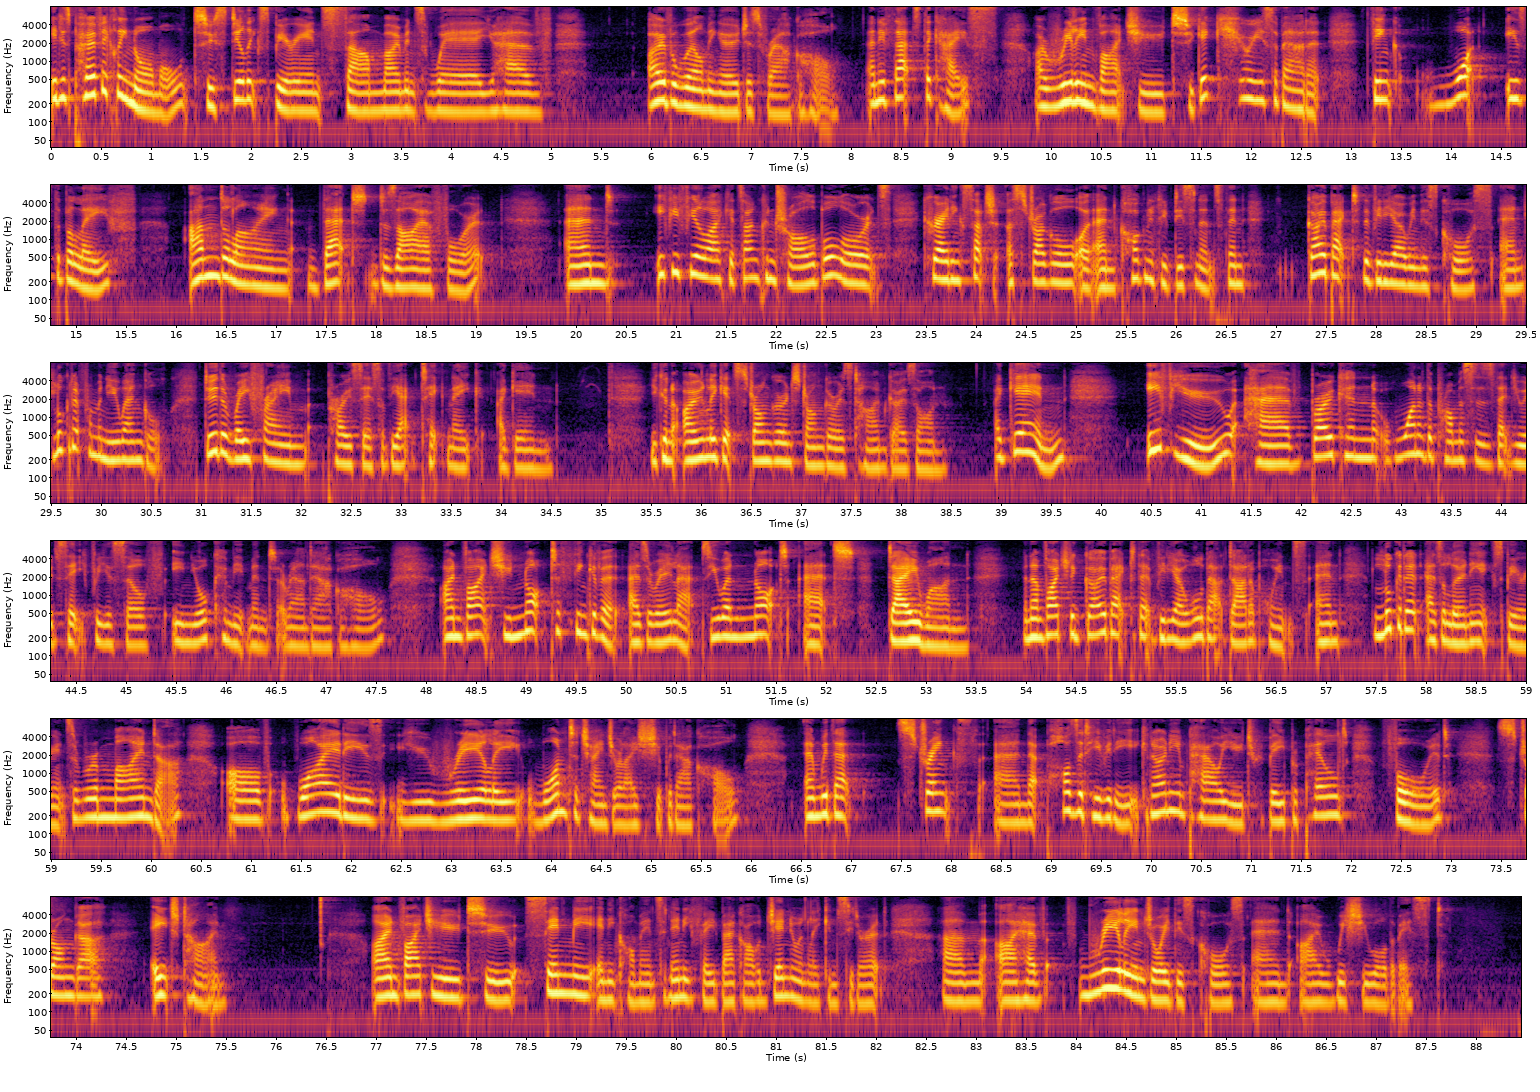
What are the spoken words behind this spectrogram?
It is perfectly normal to still experience some moments where you have overwhelming urges for alcohol. And if that's the case, I really invite you to get curious about it. Think what is the belief underlying that desire for it? And if you feel like it's uncontrollable or it's creating such a struggle and cognitive dissonance, then go back to the video in this course and look at it from a new angle. Do the reframe process of the ACT technique again. You can only get stronger and stronger as time goes on. Again, if you have broken one of the promises that you had set for yourself in your commitment around alcohol, I invite you not to think of it as a relapse. You are not at day one. And I invite you to go back to that video all about data points and look at it as a learning experience, a reminder of why it is you really want to change your relationship with alcohol. And with that strength and that positivity, it can only empower you to be propelled forward stronger each time. I invite you to send me any comments and any feedback. I will genuinely consider it. Um, I have really enjoyed this course and I wish you all the best.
